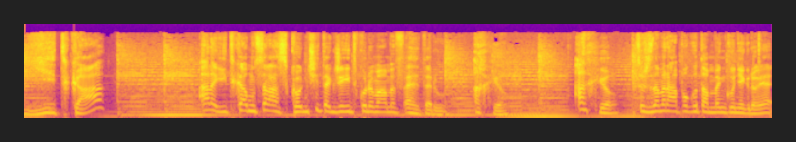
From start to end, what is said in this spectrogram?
Jitka, ale Jitka musela skončit, takže Jitku nemáme v éteru. Ach jo. Ach jo, což znamená, pokud tam venku někdo je,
